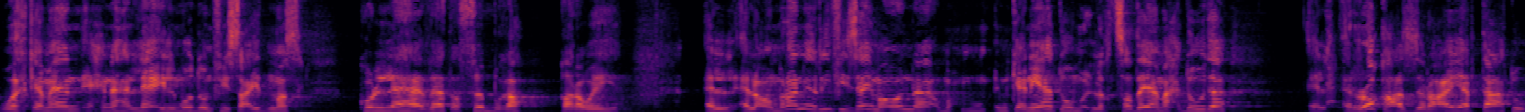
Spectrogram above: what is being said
وكمان إحنا هنلاقي المدن في صعيد مصر كلها ذات صبغة قروية. ال- العمران الريفي زي ما قلنا إمكانياته الاقتصادية محدودة ال- الرقعة الزراعية بتاعته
